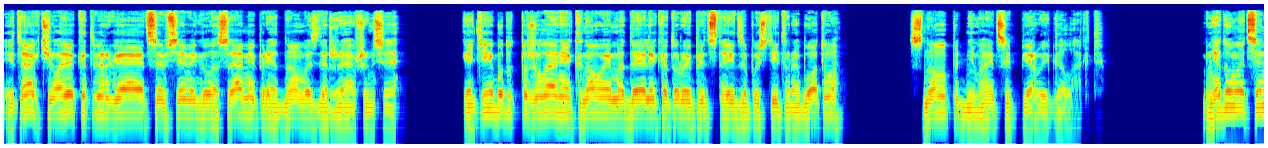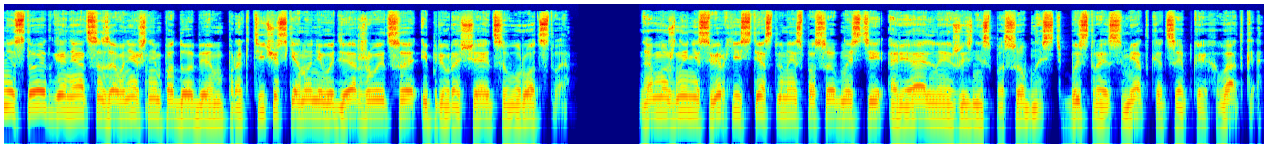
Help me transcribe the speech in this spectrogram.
Итак, человек отвергается всеми голосами при одном воздержавшемся. Какие будут пожелания к новой модели, которую предстоит запустить в работу? Снова поднимается первый галакт. Мне думается, не стоит гоняться за внешним подобием, практически оно не выдерживается и превращается в уродство. Нам нужны не сверхъестественные способности, а реальная жизнеспособность, быстрая сметка, цепкая хватка.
